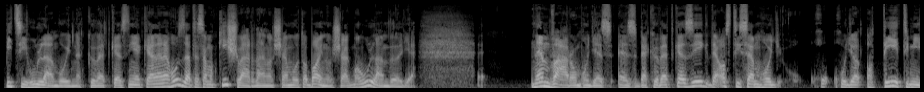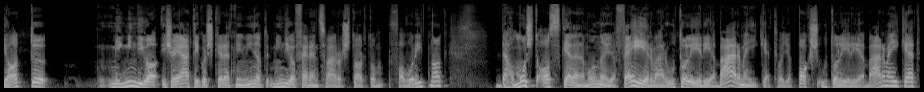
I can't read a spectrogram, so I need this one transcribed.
pici hullámvölgynek következnie kellene. Hozzáteszem, a Kisvárdának sem volt a bajnokságban hullámvölgye. Nem várom, hogy ez, ez bekövetkezzék, de azt hiszem, hogy, hogy a, a tét miatt még mindig a, és a játékos keret még mindig, a Ferencváros tartom favoritnak, de ha most azt kellene mondani, hogy a Fehérvár utolérje bármelyiket, vagy a Paks utolérje bármelyiket,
